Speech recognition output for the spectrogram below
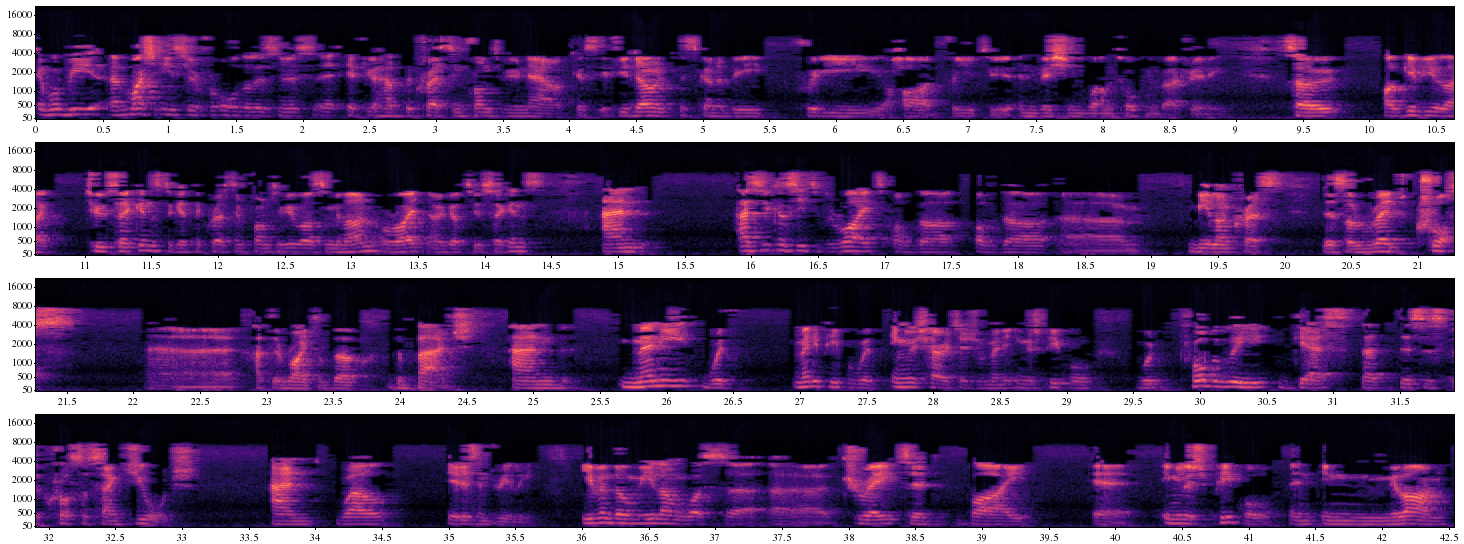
It will be uh, much easier for all the listeners uh, if you have the crest in front of you now, because if you don't, it's going to be pretty hard for you to envision what I'm talking about, really. So I'll give you like two seconds to get the crest in front of you whilst in Milan. All right, now I got two seconds. And as you can see to the right of the of the um, Milan crest, there's a red cross uh, at the right of the the badge, and many with many people with English heritage or many English people would probably guess that this is the cross of Saint George, and well, it isn't really. Even though Milan was uh, uh, created by uh, English people in, in Milan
